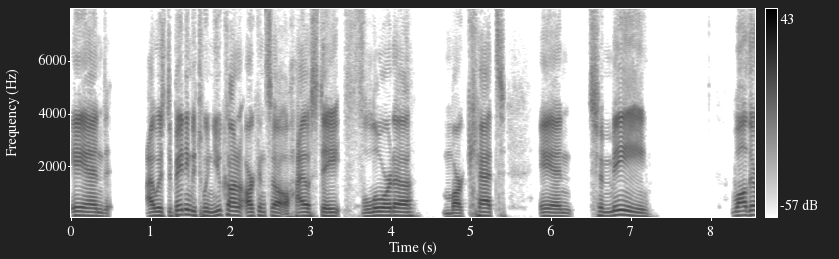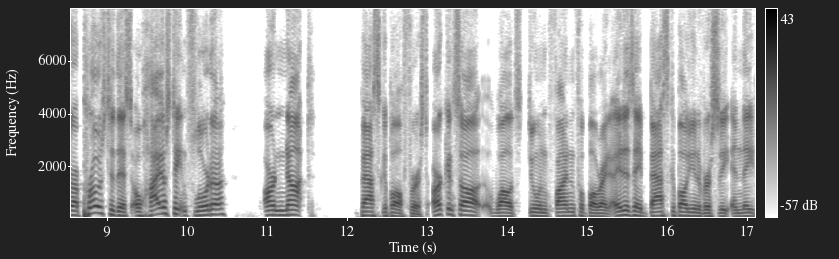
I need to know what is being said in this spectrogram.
and I was debating between UConn, Arkansas, Ohio State, Florida, Marquette, and to me, while there are pros to this, Ohio State and Florida are not basketball first. Arkansas, while it's doing fine in football right, now, it is a basketball university, and they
